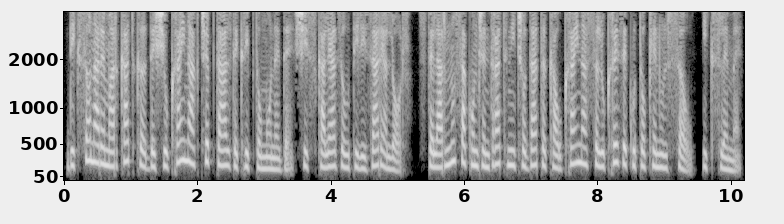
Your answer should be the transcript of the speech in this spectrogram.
Dixon a remarcat că, deși Ucraina acceptă alte criptomonede și scalează utilizarea lor, Stellar nu s-a concentrat niciodată ca Ucraina să lucreze cu tokenul său, XLM.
